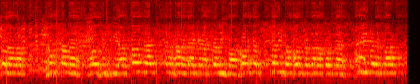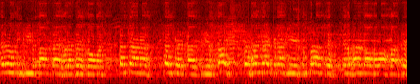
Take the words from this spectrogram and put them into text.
Zodat Roekstanne, Mozes hier uit Frankrijk. En dan gaan we kijken naar Kelly van Gorkum. Kelly van Gorkum daar op een uh, goede derde plaats. En dan op die vierde plaats krijgen we daar doorkomen. Tatjana Schekker uit Triestijn. We gaan kijken naar die eerste plaatsen. En we gaan het allemaal afwachten.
